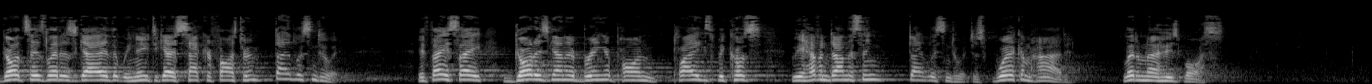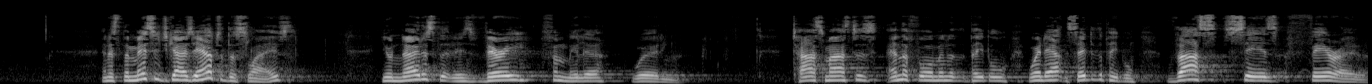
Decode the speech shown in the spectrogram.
God says let us go, that we need to go sacrifice to him, don't listen to it. If they say God is going to bring upon plagues because we haven't done this thing, don't listen to it. Just work them hard. Let them know who's boss. And as the message goes out to the slaves, you'll notice that it is very familiar wording. Taskmasters and the foremen of the people went out and said to the people, thus says Pharaoh,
